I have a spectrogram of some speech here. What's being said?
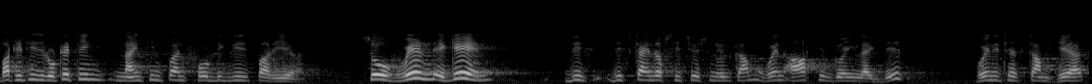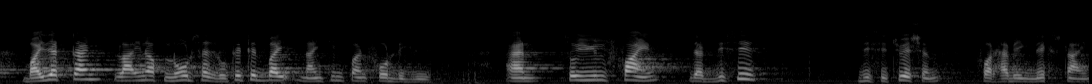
but it is rotating 19.4 degrees per year. So, when again this, this kind of situation will come when earth is going like this, when it has come here by that time line of nodes has rotated by 19.4 degrees and so you will find that this is the situation for having next time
